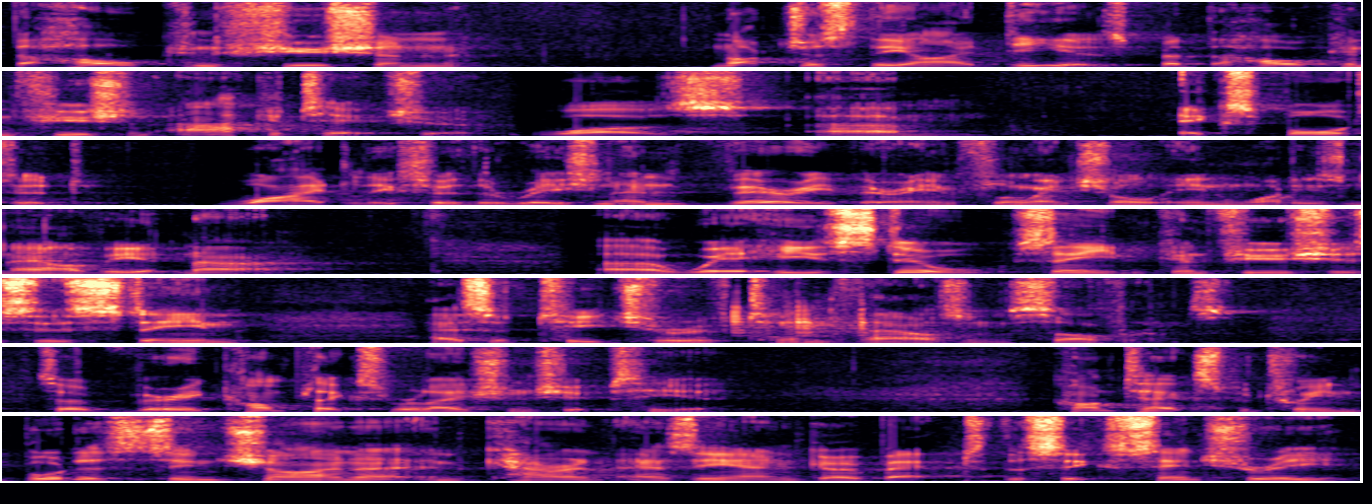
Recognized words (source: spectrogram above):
The whole Confucian, not just the ideas, but the whole Confucian architecture was um, exported widely through the region and very, very influential in what is now Vietnam, uh, where he's still seen, Confucius is seen as a teacher of 10,000 sovereigns. So, very complex relationships here. Contacts between Buddhists in China and current ASEAN go back to the 6th century.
